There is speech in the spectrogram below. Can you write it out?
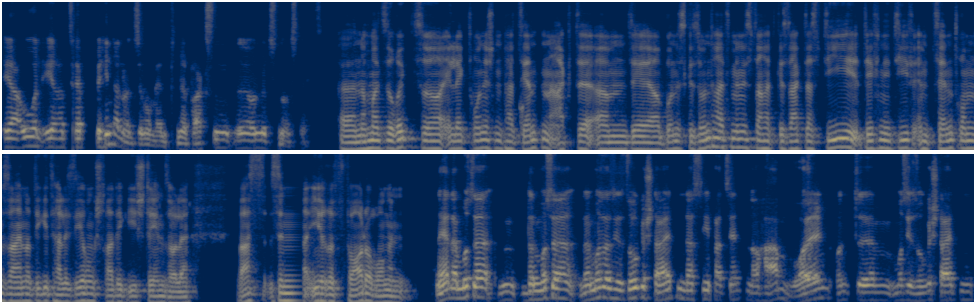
EAU und E-Rezept, behindern uns im Moment in den Praxen äh, und nützen uns nichts. Äh, Nochmal zurück zur elektronischen Patientenakte. Ähm, der Bundesgesundheitsminister hat gesagt, dass die definitiv im Zentrum seiner Digitalisierungsstrategie stehen solle. Was sind Ihre Forderungen? Naja, dann muss er, dann muss er, dann muss er sie so gestalten, dass die Patienten auch haben wollen und ähm, muss sie so gestalten,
